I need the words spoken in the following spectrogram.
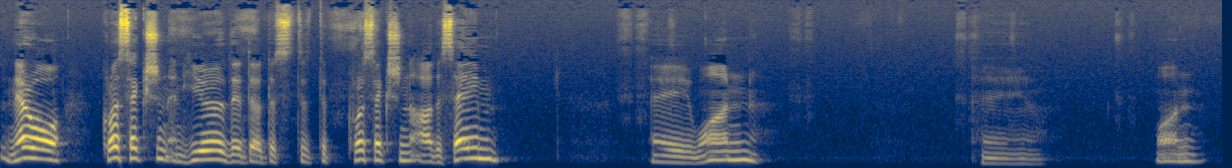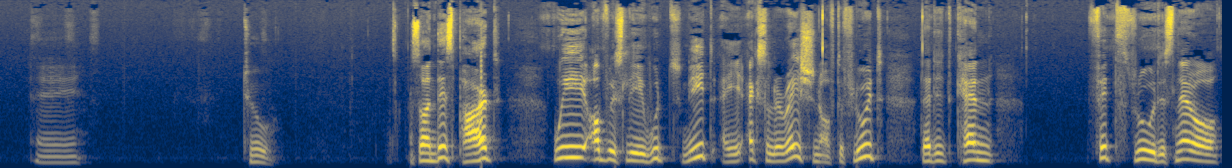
narrow cross section and here the, the, the, the cross section are the same. A1 a1 a2 so in this part we obviously would need a acceleration of the fluid that it can fit through this narrow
